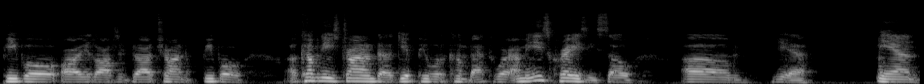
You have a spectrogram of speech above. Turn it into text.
people are lost their job trying to people uh, companies trying to get people to come back to work i mean it's crazy. So um yeah. And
